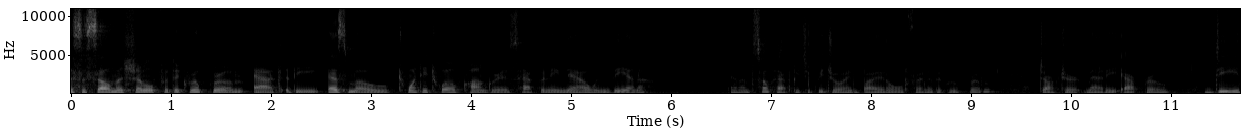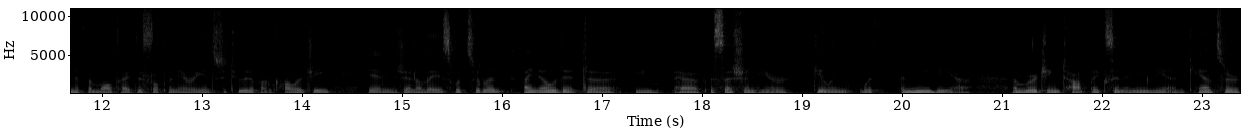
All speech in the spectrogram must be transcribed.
this is Selma Schimmel for the group room at the ESMO 2012 Congress happening now in Vienna. And I'm so happy to be joined by an old friend of the group room, Dr. Matti Aapro, Dean of the Multidisciplinary Institute of Oncology in Genève, Switzerland. I know that uh, you have a session here dealing with anemia, emerging topics in anemia and cancer,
